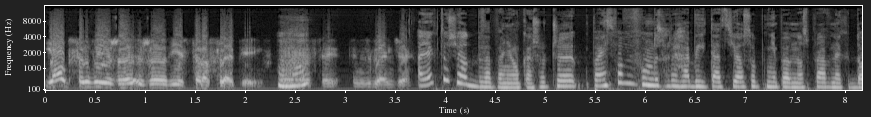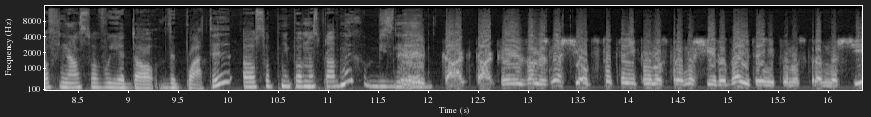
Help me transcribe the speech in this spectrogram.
ja obserwuję, że, że jest coraz lepiej e, w, tej, w tym względzie. A jak to się odbywa, Panie Łukaszu? Czy Państwowy Fundusz Rehabilitacji Osób Niepełnosprawnych dofinansowuje do wypłaty osób niepełnosprawnych? Bizne... E, Tak, tak. E, W zależności od stopnia niepełnosprawności i rodzaju tej niepełnosprawności,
